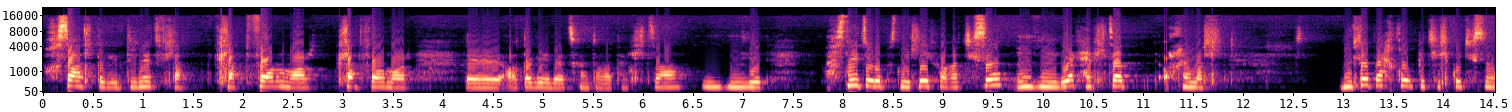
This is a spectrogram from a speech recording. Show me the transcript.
хосоо олдог интернет платформоор платформоор одоогийн байцгаантайгаа танилцсан. Тэгээд насны зүрх бас нэлээх байгаа ч гэсэн яг харилцаад орох юм бол нөлөө байхгүй гэж хэлэхгүй ч гэсэн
